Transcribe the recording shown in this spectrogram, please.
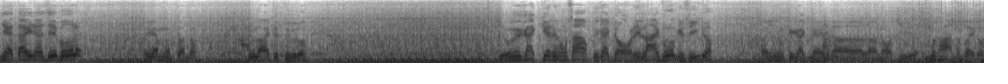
Nhẹ tay nó dễ vỡ đấy. Anh em cẩn thận thôi cứ lai từ từ thôi. Nếu cái gạch kia thì không sao cái gạch đỏ thì lai vỡ kiểu dính được. Đấy nhưng cái gạch này là là nó chỉ mức hạn nó vậy thôi.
